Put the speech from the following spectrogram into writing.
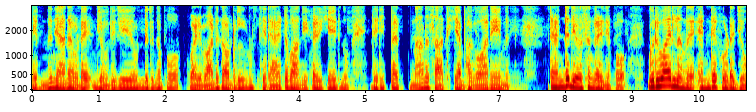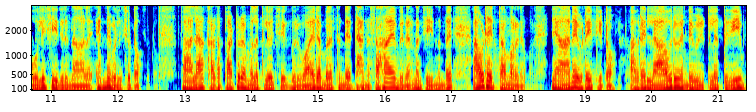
എന്ന് ഞാൻ അവിടെ ജോലി ചെയ്തുകൊണ്ടിരുന്നപ്പോൾ വഴിപാട് കൗണ്ടറിൽ നിന്ന് സ്ഥിരമായിട്ട് വാങ്ങി കഴിക്കുകയായിരുന്നു. ഇതിനിപ്പോൾ എന്നാണ് സാധിക്കുക ഭഗവാനെ എന്ന്. രണ്ട് ദിവസം കഴിഞ്ഞപ്പോൾ ഗുരുവായൂരിൽ നിന്ന് എന്റെ കൂടെ ജോലി ചെയ്തിരുന്ന ആൾ എന്നെ വിളിച്ചുട്ടോ. പാലാ കടപ്പാട്ടൂർ അമ്പലത്തിൽ വെച്ച് ഗുരുവായൂർ അമ്പലത്തിന്റെ ധനസഹായം വിതരണം ചെയ്യുന്നുണ്ട്. അവിടെ എത്താൻ പറഞ്ഞു. ഞാൻ ഇവിടെ എത്തിയിട്ടോ അവരെല്ലാവരും എന്റെ വീട്ടിലെത്തുകയും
